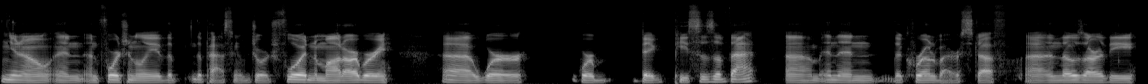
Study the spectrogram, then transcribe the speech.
you know, and unfortunately the the passing of George Floyd and Ahmaud Arbery uh, were were big pieces of that. Um, and then the coronavirus stuff, uh, and those are the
